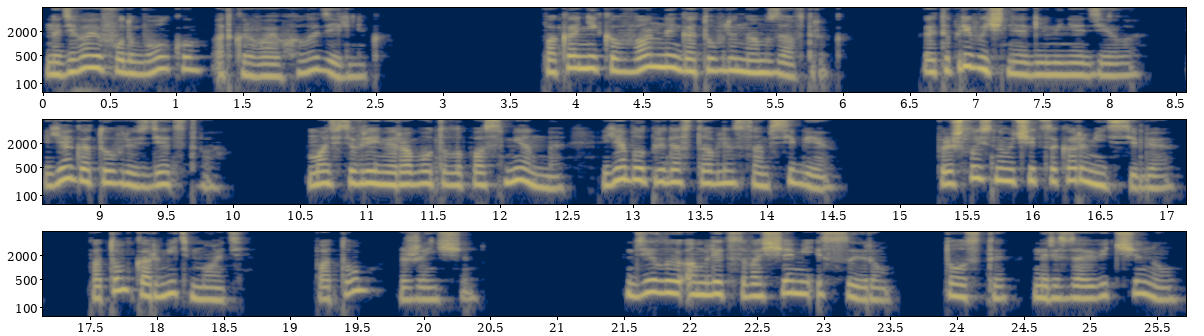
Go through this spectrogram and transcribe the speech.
надеваю футболку, открываю холодильник. Пока Ника в ванной, готовлю нам завтрак. Это привычное для меня дело. Я готовлю с детства. Мать все время работала посменно, я был предоставлен сам себе. Пришлось научиться кормить себя, потом кормить мать, потом женщин. Делаю омлет с овощами и сыром, тосты, нарезаю ветчину.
